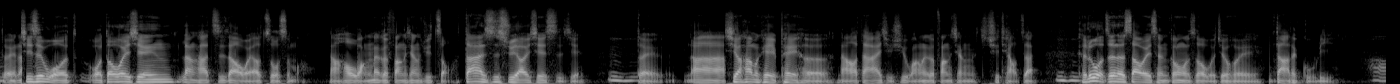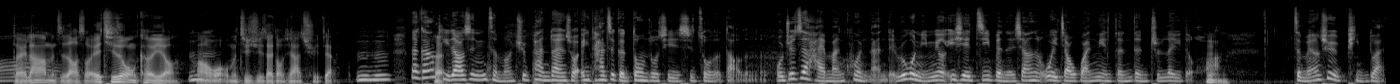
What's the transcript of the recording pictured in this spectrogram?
对，其实我我都会先让他知道我要做什么，然后往那个方向去走。当然是需要一些时间。嗯，对。那希望他们可以配合，然后大家一起去往那个方向去挑战。可如果真的稍微成功的时候，我就会大的鼓励。对，让他们知道说，哎，其实我们可以哦，好，我我们继续再走下去，这样。嗯哼，那刚刚提到是你怎么去判断说，哎，他这个动作其实是做得到的呢？我觉得这还蛮困难的。如果你没有一些基本的，像是卫教观念等等之类的话，怎么样去评断？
